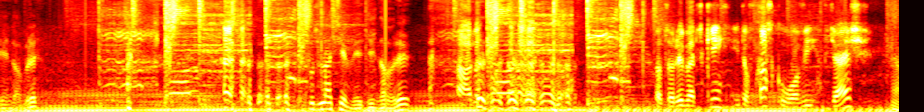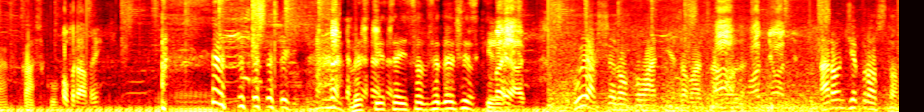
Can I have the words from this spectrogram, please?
dzień dobry. tu dla ciebie, dzień dobry. A, no. To to rybeczki i to w kasku łowi, widziałeś? Jak w kasku. Po prawej. Bezpieczeństwo przede wszystkim. No jak? Tu jak szeroko, ładnie, zobacz na A, dole. ładnie, ładnie. Na rondzie prosto.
